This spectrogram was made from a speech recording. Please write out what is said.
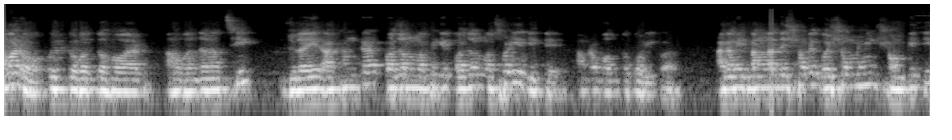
আবারও ঐক্যবদ্ধ হওয়ার আহ্বান জানাচ্ছি। জুলাইয়ের আকাঙ্ক্ষা প্রজন্ম থেকে প্রজন্ম ছড়িয়ে দিতে আমরা বদ্ধপরিকর। আগামী বাংলাদেশ হবে বৈষম্যহীন সম্প্রীতি,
